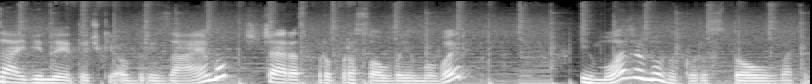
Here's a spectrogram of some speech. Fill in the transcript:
Зайві ниточки обрізаємо, ще раз пропрасовуємо вир і можемо використовувати.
